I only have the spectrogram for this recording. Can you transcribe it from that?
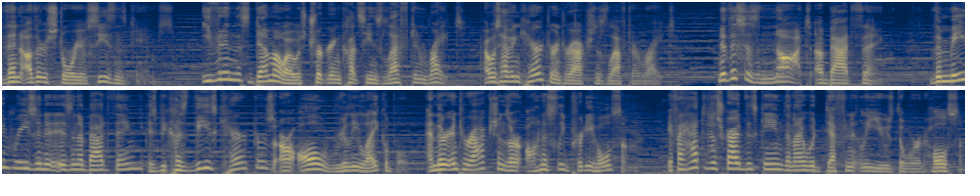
than other Story of Seasons games. Even in this demo, I was triggering cutscenes left and right. I was having character interactions left and right. Now, this is not a bad thing. The main reason it isn't a bad thing is because these characters are all really likable, and their interactions are honestly pretty wholesome. If I had to describe this game, then I would definitely use the word wholesome.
